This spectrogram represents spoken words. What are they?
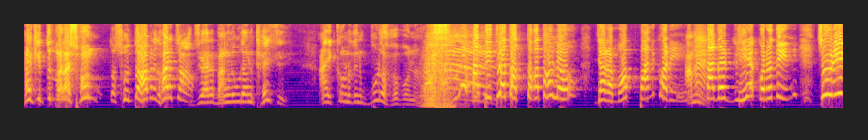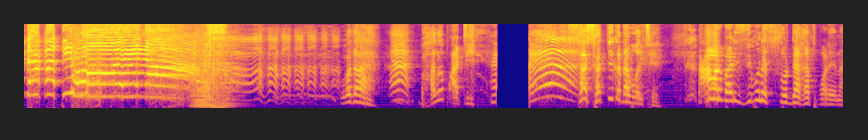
হ্যাঁ বলা শোন। তো শুনতে হবে ঘরে চ যে আরে বাংলা উড়ান খেয়েছি আমি কোনোদিন বুড়ো হব না। দ্বিতীয় তত্ত্ব কথা হলো যারা মদ পান করে আমি- তাদের গৃহে কোনোদিন চুরি ওদা হ্যাঁ। ভালো পার্টি। হ্যাঁ। স্যার সত্যি কথা বলছে আমার বাড়ির জীবনে চোর ডাকাত পড়ে না।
